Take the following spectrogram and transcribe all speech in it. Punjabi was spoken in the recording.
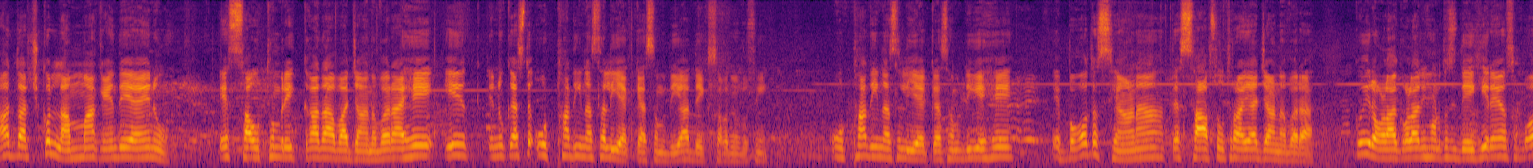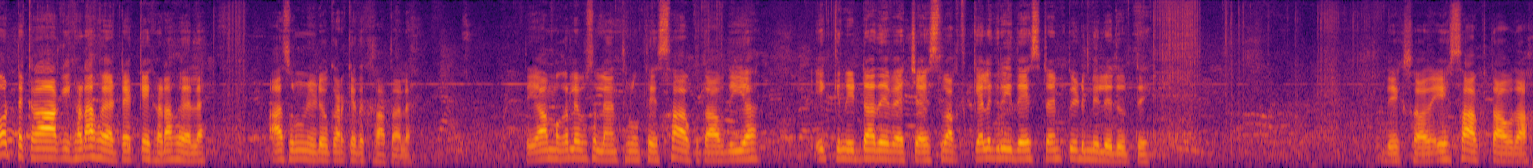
ਆ ਦਰਸ਼ਕੋ ਲਾਮਾ ਕਹਿੰਦੇ ਆ ਇਹਨੂੰ, ਇਹ ਸਾਊਥ ਅਮਰੀਕਾ ਦਾ ਵਾ ਜਾਨਵਰ ਆ ਇਹ ਇਹ ਇਹਨੂੰ ਕਹਿੰਦੇ ਊਠਾਂ ਦੀ ਨਸਲ ਹੀ ਹੈ ਇੱਕ ਕਿਸਮ ਦੀ ਆ ਦੇਖ ਸਕਦੇ ਹੋ ਤੁਸੀਂ। ਊਠਾਂ ਦੀ ਨਸਲ ਹੀ ਹੈ ਇੱਕ ਕਿਸਮ ਦੀ ਇਹ ਇਹ ਬਹੁਤ ਸਿਆਣਾ ਤੇ ਸਾਫ਼ ਸੁਥਰਾ ਜਿਹਾ ਜਾਨਵਰ ਆ। ਕੋਈ ਰੌਲਾ ਗੋਲਾ ਨਹੀਂ, ਹੁਣ ਤੁਸੀਂ ਦੇਖ ਹੀ ਰਹੇ ਹੋ ਬਹੁਤ ਟਿਕਾ ਕੇ ਖੜਾ ਹੋਇਆ, ਟਿਕ ਕੇ ਖੜਾ ਹੋਇਆ, ਲੈ। ਆ ਨੂੰ ਨੇੜਿਓ ਕਰਕੇ ਦਿਖਾਤਾ, ਲੈ। ਤੇ ਆ ਮਗਰਲੇ ਉਸ ਲੈਂਥ ਨੂੰ ਤੇ ਹਿਸਾਬ ਕਿਤਾਬ ਦੀ ਆ। ਇਹ ਕੈਨੇਡਾ ਦੇ ਵਿੱਚ ਆ, ਇਸ ਵਕਤ ਕੈਲਗਰੀ ਦੇ ਸਟੈਂਪੀਡ ਮੇਲੇ ਦੇ ਉੱਤੇ। ਦੇਖ ਸਕਦੇ ਇਹ ਹਿਸਾਬ ਕਿਤਾਬ ਦਾ।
